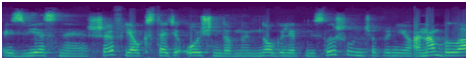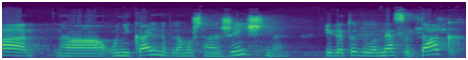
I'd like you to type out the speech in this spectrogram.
известная шеф. Я, кстати, очень давно, много лет не слышала ничего про нее. Она была а, уникальна, потому что она женщина и готовила мясо так,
